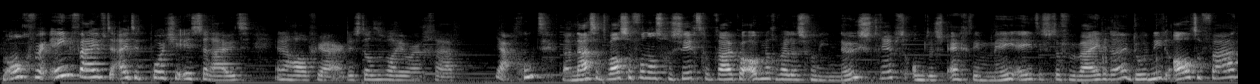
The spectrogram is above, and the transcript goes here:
Maar ongeveer 1 vijfde uit het potje is eruit in een half jaar. Dus dat is wel heel erg uh, ja, goed. Nou, naast het wassen van ons gezicht gebruiken we ook nog wel eens van die neusstrips. Om dus echt in meeeters te verwijderen. Ik doe het niet al te vaak.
